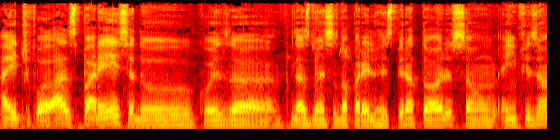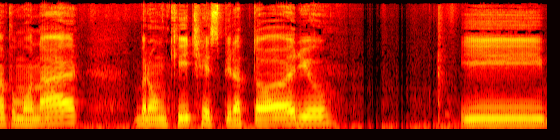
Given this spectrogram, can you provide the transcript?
Aí, tipo, as aparências do coisa das doenças do aparelho respiratório são enfisema pulmonar, bronquite respiratório e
